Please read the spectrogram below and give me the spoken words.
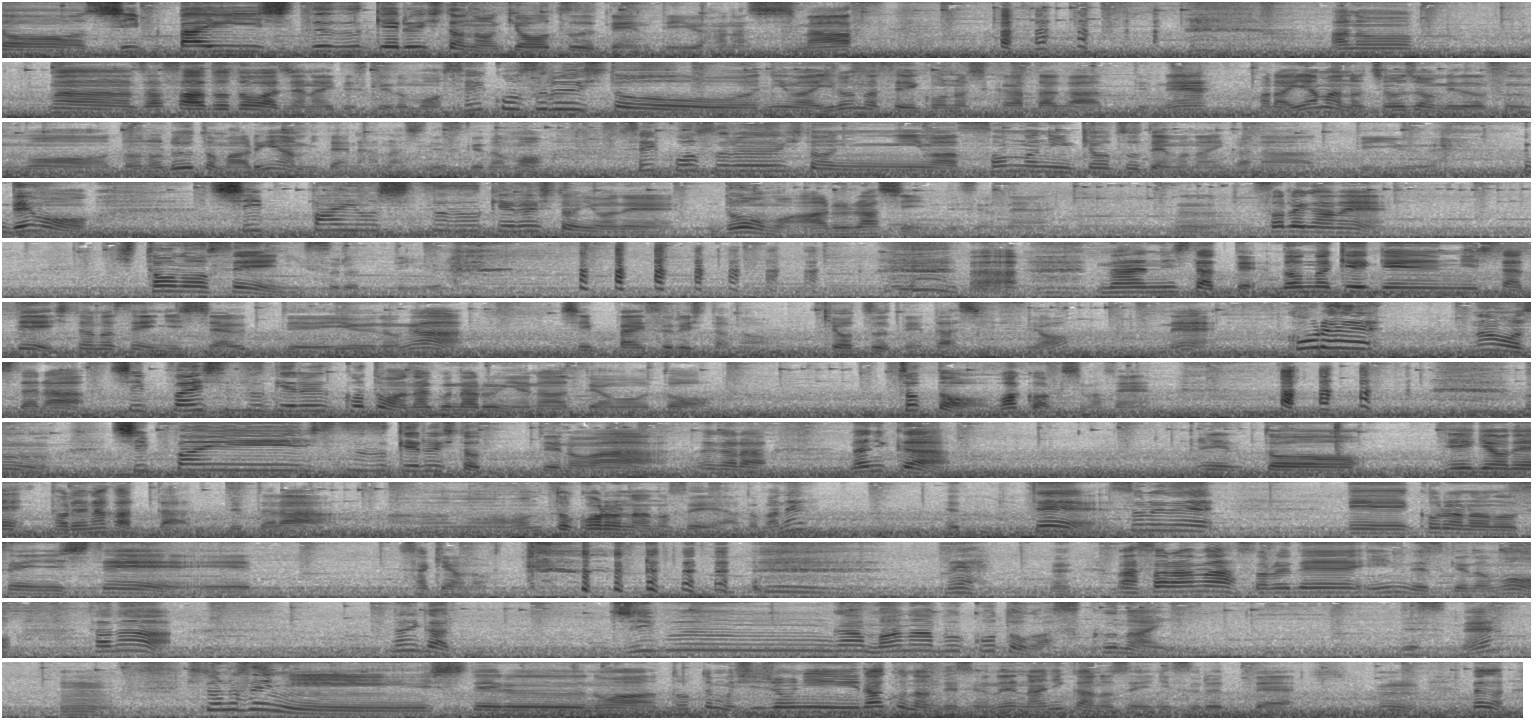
と失敗し続ける人の共通点っていう話します。あのまあザ・サードドアじゃないですけども成功する人にはいろんな成功の仕方があってね。ほら山の頂上を目指すんもどのルートもあるやんみたいな話ですけども成功する人にはそんなに共通点もないかなっていう。でも失敗をし続ける人にはねどうもあるらしいんですよね。うん。それがね人のせいにするっていう。あ何にしたってどんな経験にしたって人のせいにしちゃうっていうのが失敗する人の共通点らしいですよ。ね。これ直したら失敗し続けることはなくなるんやなって思うとちょっとワクワクしません？うん、失敗し続ける人っていうのはだから何かえっ、ー、と営業で取れなかったって言ったら本当コロナのせいやとかね。言ってそれで、えー、コロナのせいにして、えー、酒を飲む。ね、うん、まあそれはまあそれでいいんですけどもただ何か自分が学ぶことが少ないですね。うん、人のせいにしてるのはとっても非常に楽なんですよね。何かのせいにするって、うん、だから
